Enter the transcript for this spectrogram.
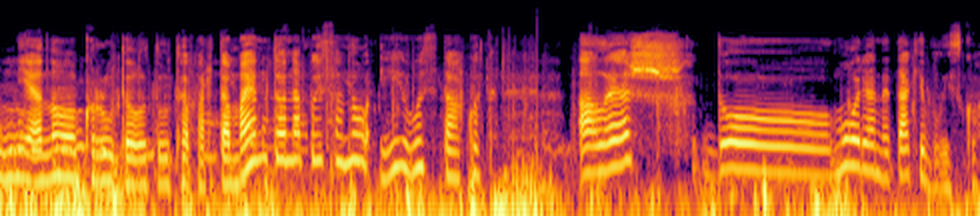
Ні, ну круто, тут апартаменто написано і ось так от. Але ж до моря не так і близько.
